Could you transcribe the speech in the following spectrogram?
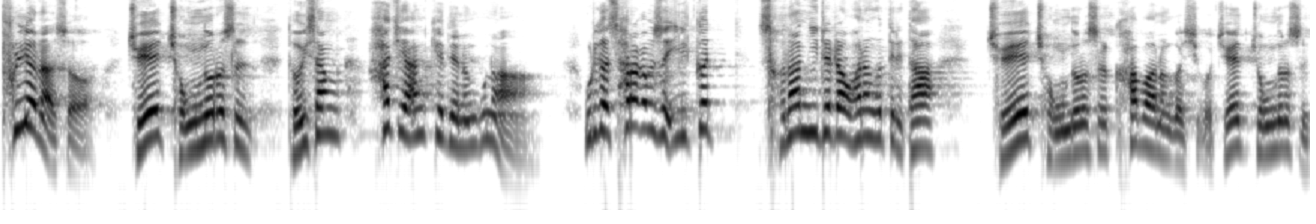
풀려나서 죄의 종노릇을 더 이상 하지 않게 되는구나. 우리가 살아가면서 일껏 선한 일이라고 하는 것들이 다 죄의 종노릇을 커버하는 것이고 죄의 종노릇을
